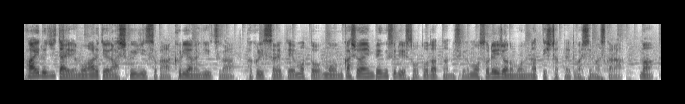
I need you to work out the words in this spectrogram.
ファイル自体でもある程度圧縮技術とかクリアな技術が確立されて、もっともう昔は MPEG3 で相当だったんですけども、それ以上のものになってきちゃったりとかしてますから、まあ、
